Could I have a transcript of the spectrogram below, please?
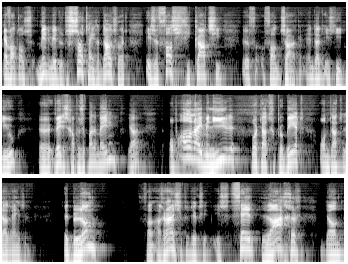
en wat ons min of meer door de strot heen gedouwd wordt, is een falsificatie eh, van zaken. En dat is niet nieuw. Eh, wetenschap is ook maar een mening. Ja. Op allerlei manieren wordt dat geprobeerd om dat daarheen te. Het belang van agrarische productie is veel lager dan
